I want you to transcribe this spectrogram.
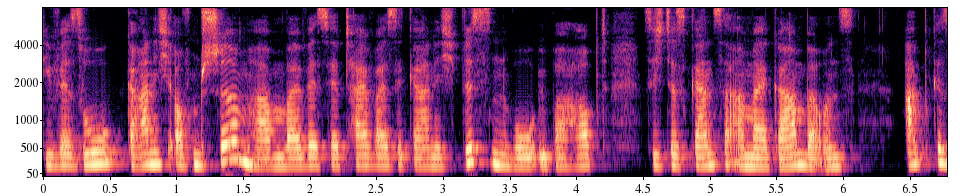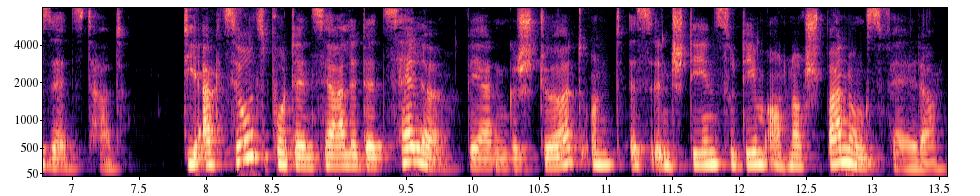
die wir so gar nicht auf dem Schirm haben, weil wir es ja teilweise gar nicht wissen, wo überhaupt sich das ganze Amalgam bei uns abgesetzt hat. Die Aktionspotenziale der Zelle werden gestört und es entstehen zudem auch noch Spannungsfelder,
